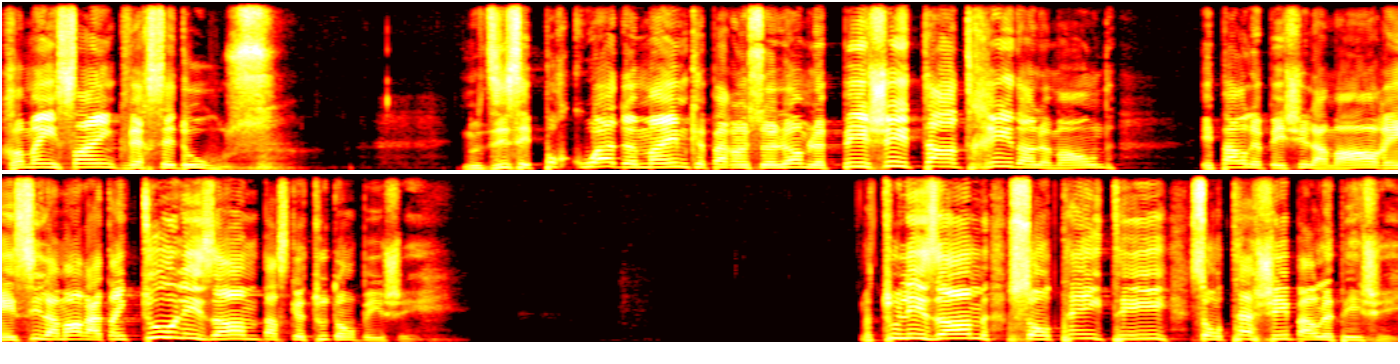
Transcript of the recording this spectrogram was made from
Romains 5, verset 12 nous dit, c'est pourquoi de même que par un seul homme, le péché est entré dans le monde, et par le péché la mort, et ainsi la mort atteint tous les hommes parce que tous ont péché. Tous les hommes sont teintés, sont tachés par le péché.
